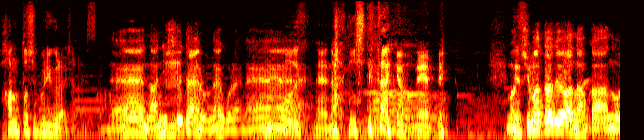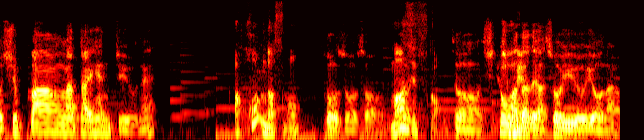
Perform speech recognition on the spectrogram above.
半年ぶりぐらいじゃないですか。え、何してたんやろね、これね。本当ですね。何してたんやろねって。まあ、巷ではなんか、あの、出版が大変っていうね。あ、本出すの？そうそうそう。マジっすか？そう、巷ではそういうような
